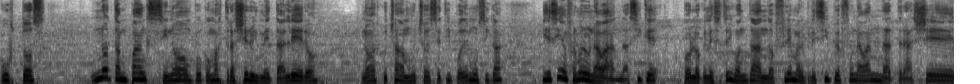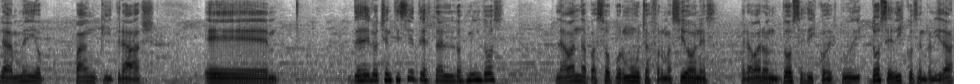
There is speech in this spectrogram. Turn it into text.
gustos no tan punks, sino un poco más trayero y metalero, ¿no? Escuchaban mucho ese tipo de música y deciden formar una banda. Así que, por lo que les estoy contando, Flema al principio fue una banda trayera, medio punk y trash. Eh, desde el 87 hasta el 2002, la banda pasó por muchas formaciones. Grabaron 12 discos de estudio, 12 discos en realidad,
